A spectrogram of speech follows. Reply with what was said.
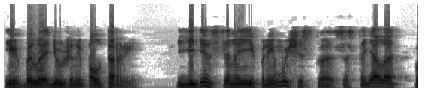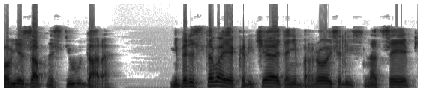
Их было дюжины полторы, и единственное их преимущество состояло во внезапности удара. Не переставая кричать, они бросились на цепь.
